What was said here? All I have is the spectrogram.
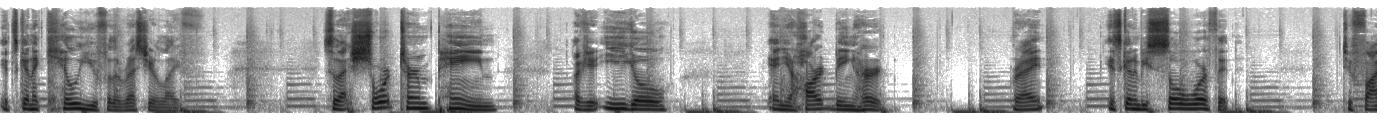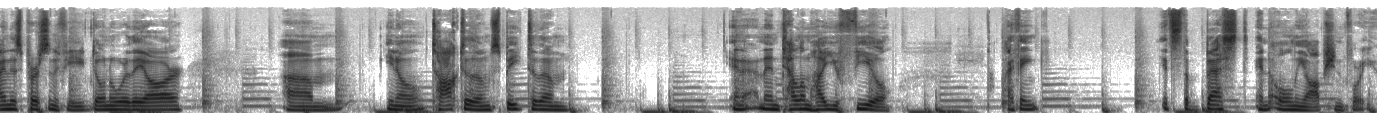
it's going to kill you for the rest of your life. So that short-term pain of your ego and your heart being hurt, right? It's going to be so worth it to find this person if you don't know where they are. Um, you know, talk to them, speak to them, and, then tell them how you feel. I think it's the best and only option for you.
